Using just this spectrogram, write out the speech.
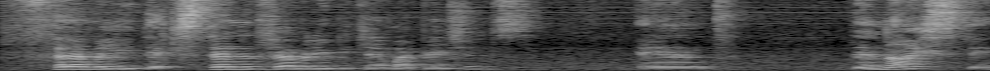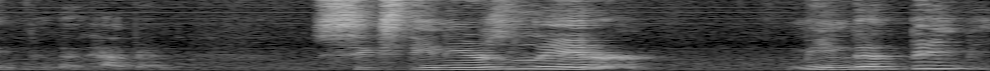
family, the extended family became my patients. And the nice thing that happened, 16 years later, me and that baby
